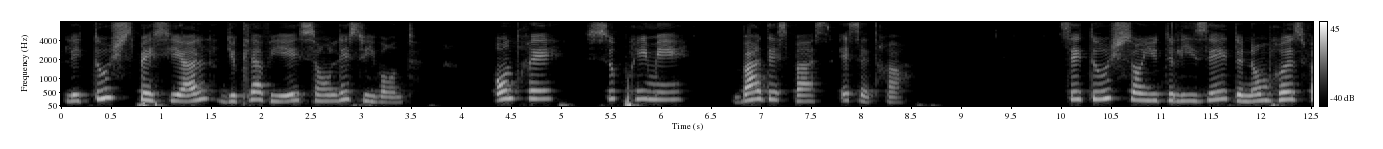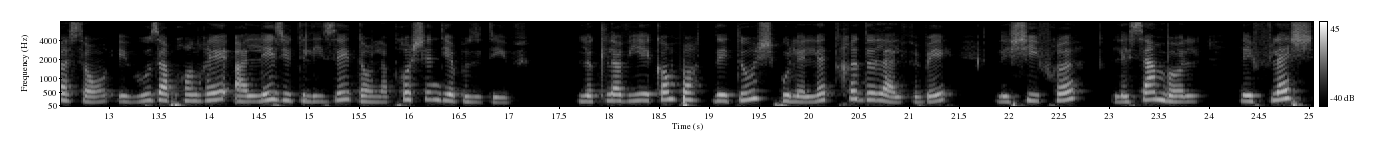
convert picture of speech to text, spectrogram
Les touches spéciales du clavier sont les suivantes. Entrée, supprimer, bas d'espace, etc. Ces touches sont utilisées de nombreuses façons et vous apprendrez à les utiliser dans la prochaine diapositive. Le clavier comporte des touches pour les lettres de l'alphabet, les chiffres, les symboles, les flèches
